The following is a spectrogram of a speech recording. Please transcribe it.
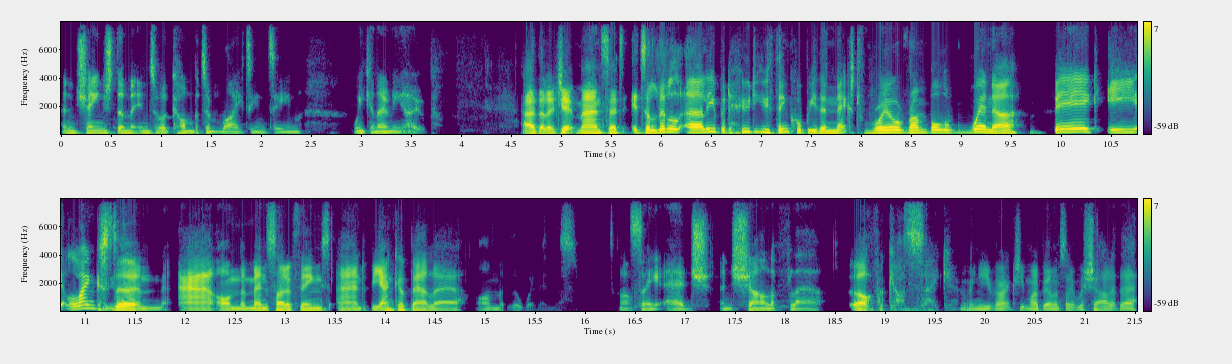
and change them into a competent writing team. We can only hope. Uh, the legit man said, It's a little early, but who do you think will be the next Royal Rumble winner? Big E Langston uh, on the men's side of things and Bianca Belair on the women's. I'll say Edge and Charlotte Flair. Oh, for God's sake. I mean, you actually might be on something with Charlotte there.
